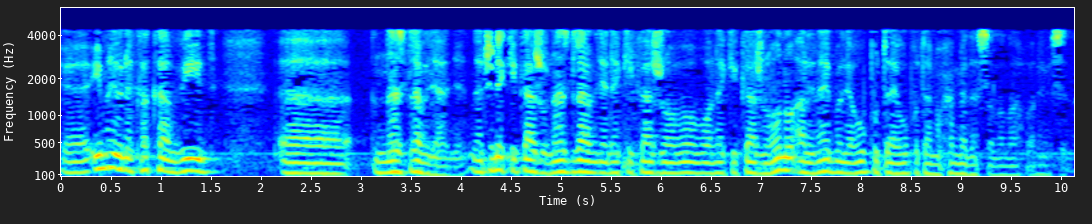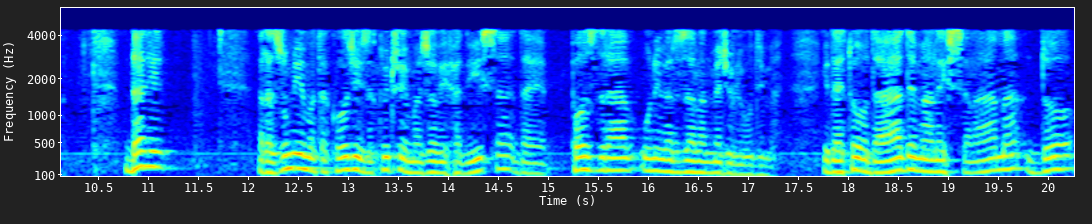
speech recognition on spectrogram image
e, imaju nekakav vid e, e, nazdravljanje. Znači neki kažu nazdravlje, neki kažu ovo, ovo, neki kažu ono, ali najbolja uputa je uputa Muhammeda sallallahu alaihi wa sallam. Dalje, razumijemo također i zaključujemo iz ovih hadisa da je pozdrav univerzalan među ljudima. I da je to od Adema a.s. do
